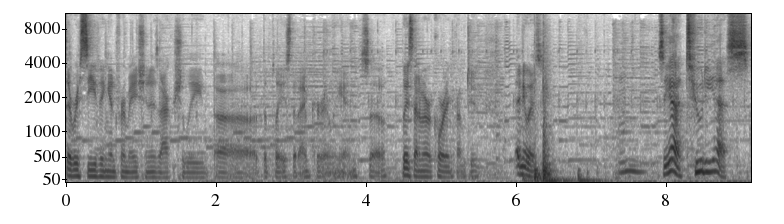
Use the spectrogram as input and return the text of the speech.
the receiving information is actually uh the place that i'm currently in. So place that i'm recording from too. Anyways. So yeah, 2DS.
